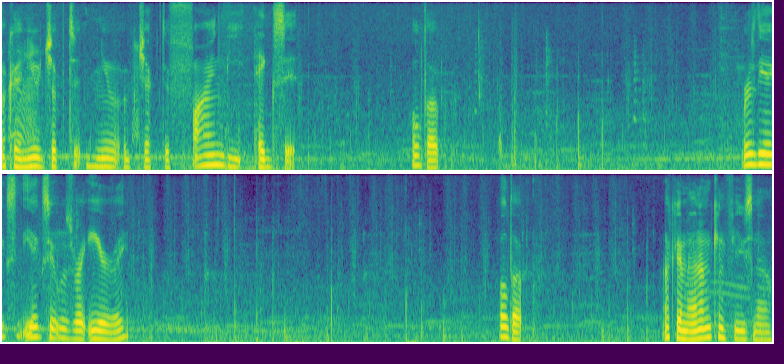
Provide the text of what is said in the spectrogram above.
Okay, new objective. New objective. Find the exit. Hold up. Where's the exit? The exit was right here, right? Hold up. Okay, man, I'm confused now.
